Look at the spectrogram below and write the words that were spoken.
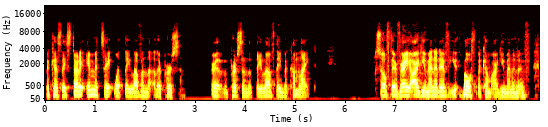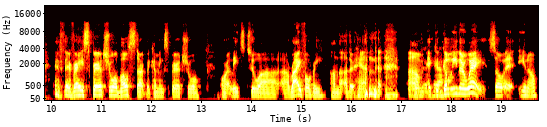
because they start to imitate what they love in the other person or the person that they love, they become like. So if they're very argumentative, you both become argumentative. If they're very spiritual, both start becoming spiritual or it leads to a, a rivalry on the other hand. Um, it could go either way. So it, you know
